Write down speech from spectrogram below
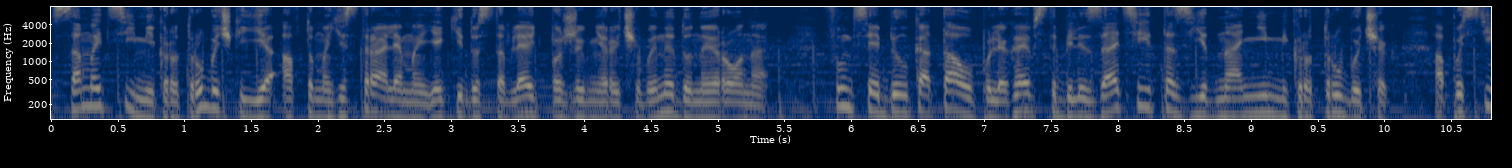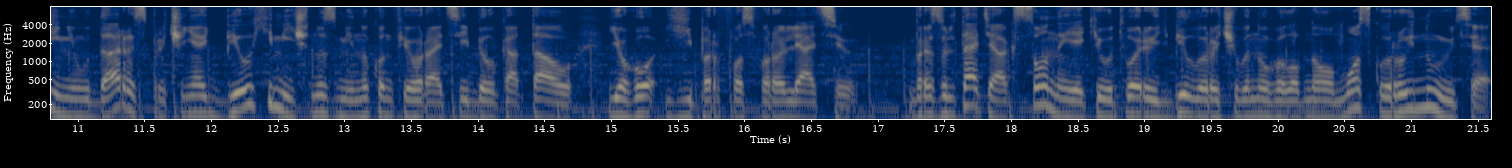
Саме ці мікротрубочки є автомагістралями, які доставляють поживні речовини до нейрона. Функція білка тау полягає в стабілізації та з'єднанні мікротрубочок, а постійні удари спричиняють біохімічну зміну конфігурації білка тау, його гіперфосфориляцію. В результаті аксони, які утворюють білу речовину головного мозку, руйнуються,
